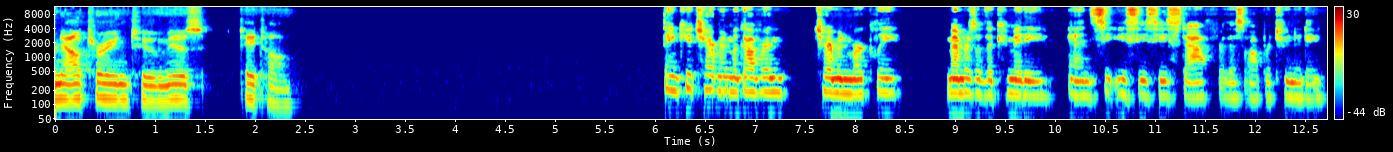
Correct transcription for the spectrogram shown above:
now turning to Ms. Tethong. Thank you, Chairman McGovern, Chairman Merkley, members of the committee, and CECC staff for this opportunity.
